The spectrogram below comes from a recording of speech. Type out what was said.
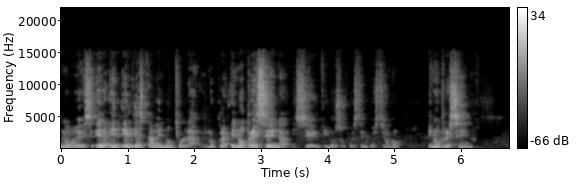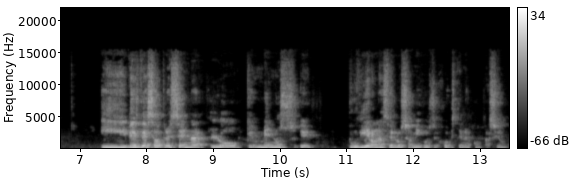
¿no? era, él, ya estaba en otro lado, en otra, en otra escena, dice el filósofo este en cuestión, ¿no? En otra escena. Y desde esa otra escena, lo que menos eh, pudieron hacer los amigos de Job tener compasión.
